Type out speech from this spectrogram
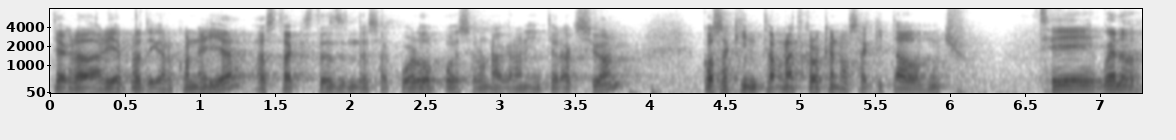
te agradaría platicar con ella, hasta que estés en desacuerdo puede ser una gran interacción, cosa que Internet creo que nos ha quitado mucho. Sí, bueno,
